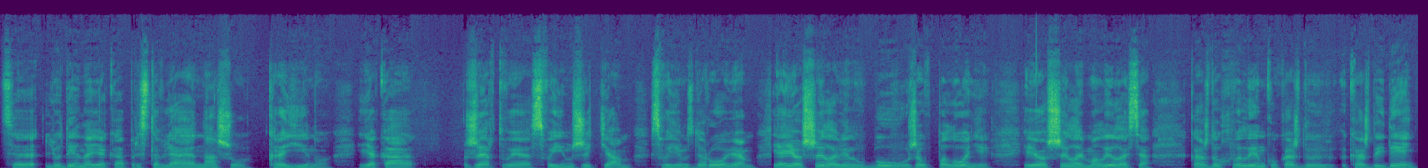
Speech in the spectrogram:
це людина, яка представляє нашу країну, яка жертвує своїм життям, своїм здоров'ям. Я його шила, він був вже в полоні. Я його шила і молилася кожну хвилинку, кожний день.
